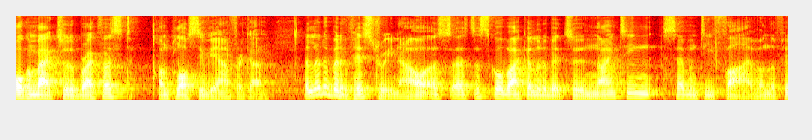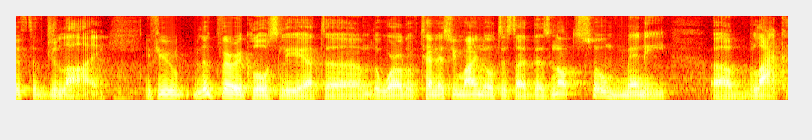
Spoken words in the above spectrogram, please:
Welcome back to the breakfast on Plus TV Africa. A little bit of history now. Let's, let's go back a little bit to 1975 on the 5th of July. If you look very closely at um, the world of tennis, you might notice that there's not so many uh, black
